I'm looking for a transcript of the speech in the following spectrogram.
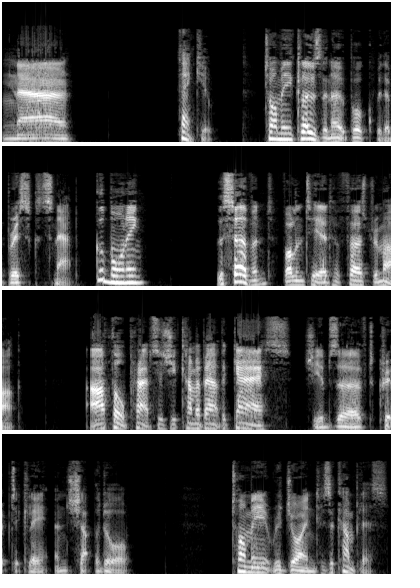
No. Thank you. Tommy closed the notebook with a brisk snap. Good morning. The servant volunteered her first remark. I thought perhaps as you come about the gas, she observed cryptically, and shut the door. Tommy rejoined his accomplice.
